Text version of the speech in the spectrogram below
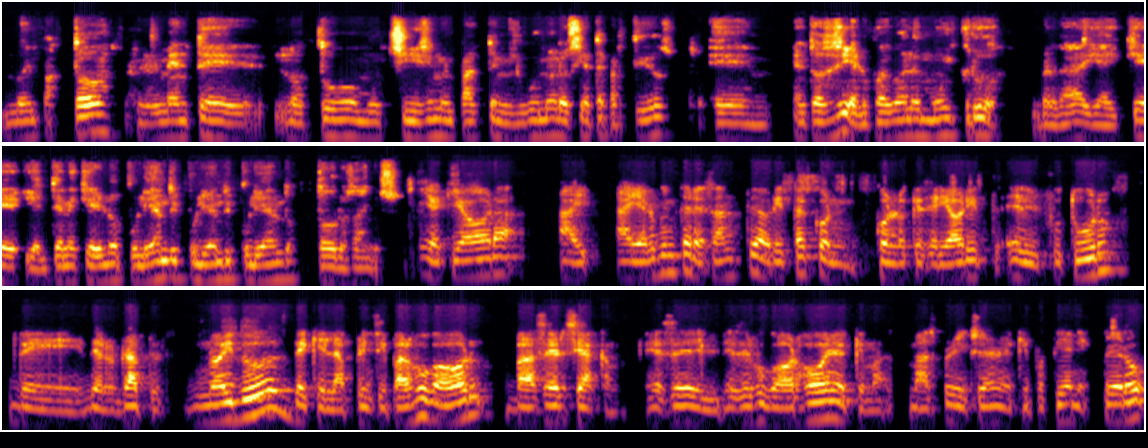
no impactó, realmente no tuvo muchísimo impacto en ninguno de los siete partidos. Eh, entonces sí, el juego es muy crudo, ¿verdad? Y, hay que, y él tiene que irlo puliendo y puliendo y puliendo todos los años. Y aquí ahora hay, algo interesante ahorita con, con lo que sería ahorita el futuro de, de, los Raptors. No hay dudas de que la principal jugador va a ser Siakam. Es el, es el jugador joven el que más, más proyección en el equipo tiene. Pero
